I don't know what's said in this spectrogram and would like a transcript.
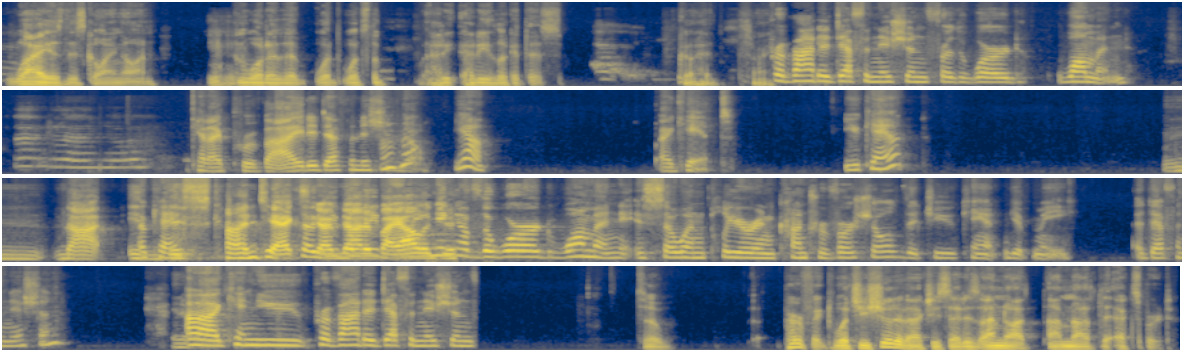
why is this going on Mhm. and what are the what what's the how do you, how do you look at this go ahead sorry Provide a definition for the word woman. Can I provide a definition? Mhm. No, Yeah, I can't. you can't? N- Not in Okay. this context. So I'm not a believe the meaning biologist. of the word woman is so unclear and controversial that you can't give me a definition? Uh, can you provide a definition? So perfect. What she should have actually said is I'm not I'm not the expert.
